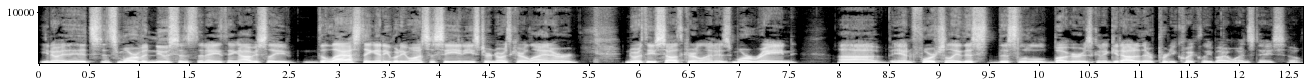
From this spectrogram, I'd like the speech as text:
you know it's it's more of a nuisance than anything. Obviously, the last thing anybody wants to see in eastern North Carolina or northeast South Carolina is more rain. Uh, and fortunately, this this little bugger is going to get out of there pretty quickly by Wednesday. So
